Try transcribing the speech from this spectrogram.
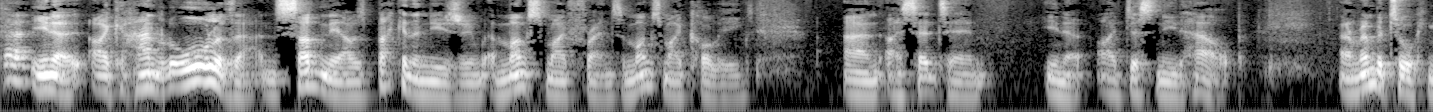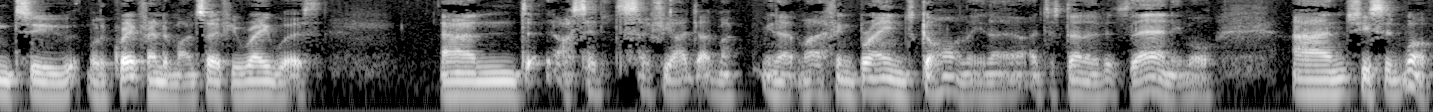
you know, I handled all of that, and suddenly I was back in the newsroom amongst my friends, amongst my colleagues, and I said to him, you know, I just need help. And I remember talking to well, a great friend of mine, Sophie Raworth. And I said, Sophie, I, my, you know, my effing brain's gone. You know, I just don't know if it's there anymore. And she said, well,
